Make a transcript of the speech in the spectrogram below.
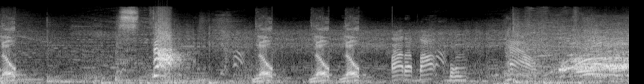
Nope. Stop! Nope. Nope. Nope. Bada bop boom. Pow. You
